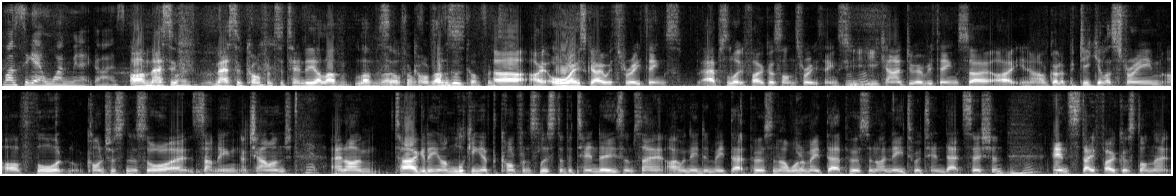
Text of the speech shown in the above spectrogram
Once again, one minute, guys. Oh, massive, massive conference attendee. I love love myself a conference. conference. Love a good conference. Uh, I always go with three things. Absolute focus on three things. Mm-hmm. You, you can't do everything. So I, you know, I've got a particular stream of thought, consciousness, or uh, something, a challenge, Yep. and I'm targeting. I'm looking at the conference list of attendees. I'm saying I need to meet that person. I want Yep. to meet that person. I need to attend that session, Mm-hmm. and stay focused on that.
